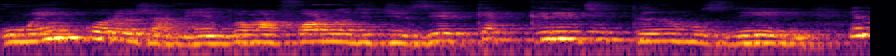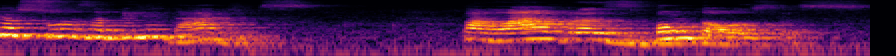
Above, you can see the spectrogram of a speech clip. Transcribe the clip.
O encorajamento é uma forma de dizer que acreditamos nele e nas suas habilidades palavras bondosas.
